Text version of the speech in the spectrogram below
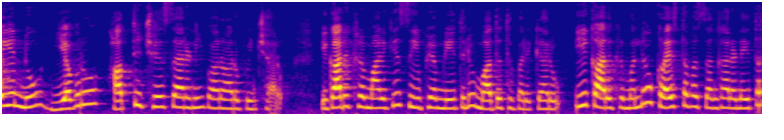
ఆయన్ను ఎవరో హత్య చేశారని వారు ఆరోపించారు. ఈ కార్యక్రమానికి సిపిఎం నేతలు మద్దతు పలికారు. ఈ కార్యక్రమంలో క్రైస్తవ సంఘాల నేత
